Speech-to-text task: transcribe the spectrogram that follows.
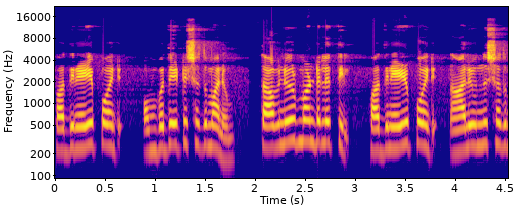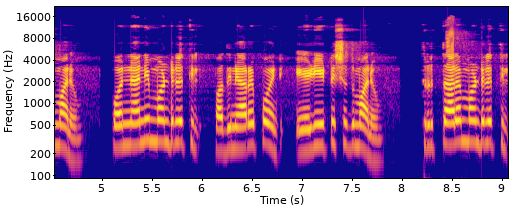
പതിനേഴ് പോയിന്റ് ഒമ്പത് എട്ട് ശതമാനവും തവനൂർ മണ്ഡലത്തിൽ പതിനേഴ് പോയിന്റ് നാല് ഒന്ന് ശതമാനവും പൊന്നാനി മണ്ഡലത്തിൽ പതിനാറ് പോയിന്റ് ഏഴ് എട്ട് ശതമാനവും തൃത്താല മണ്ഡലത്തിൽ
